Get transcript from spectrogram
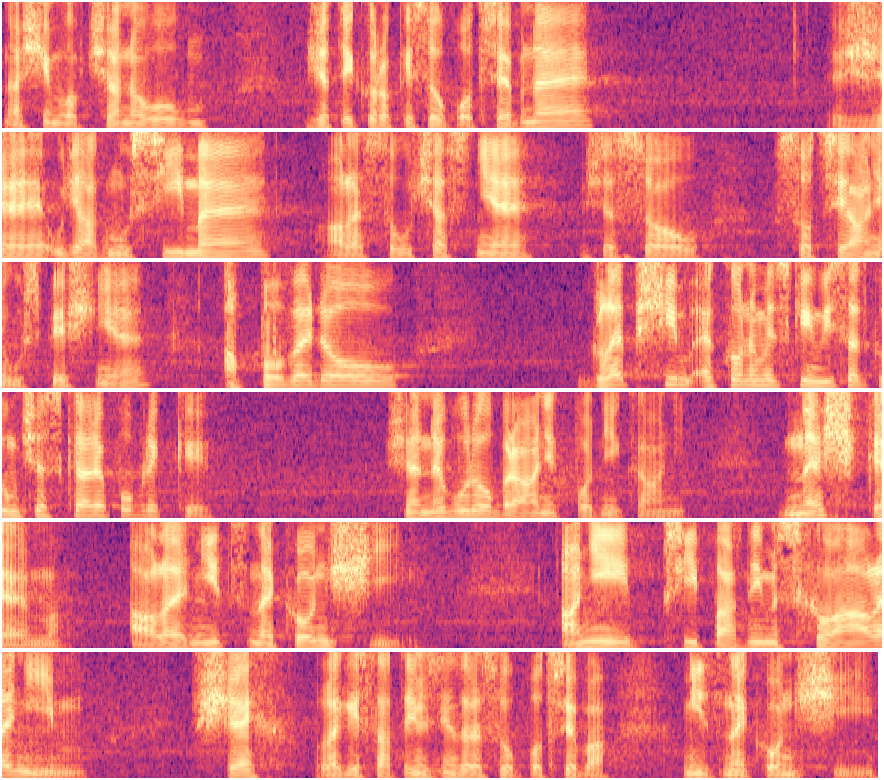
našim občanům, že ty kroky jsou potřebné, že je udělat musíme, ale současně, že jsou sociálně úspěšně a povedou k lepším ekonomickým výsledkům České republiky, že nebudou bránit podnikání. Dneškem ale nic nekončí. Ani případným schválením všech legislativních změn, které jsou potřeba, nic nekončí.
